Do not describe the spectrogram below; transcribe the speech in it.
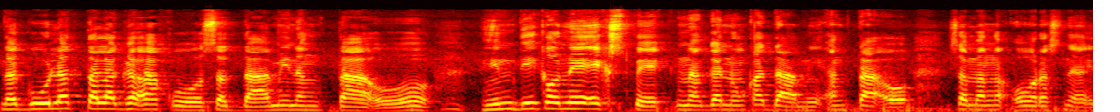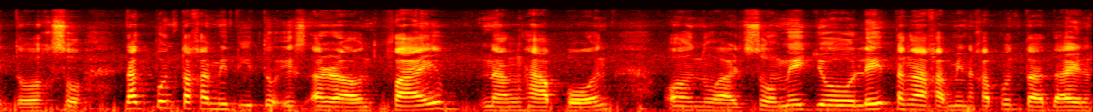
nagulat talaga ako sa dami ng tao. Hindi ko na-expect na ganun kadami ang tao sa mga oras na ito. So, nagpunta kami dito is around 5 ng hapon onward. So, medyo late na nga kami nakapunta dahil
